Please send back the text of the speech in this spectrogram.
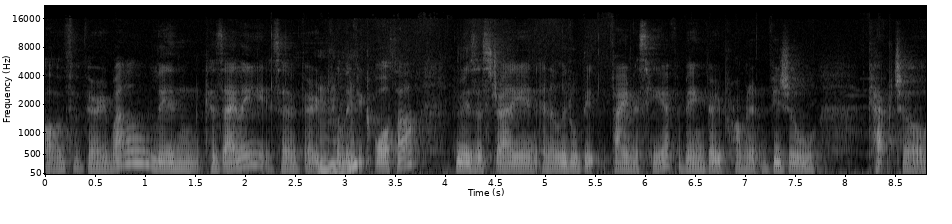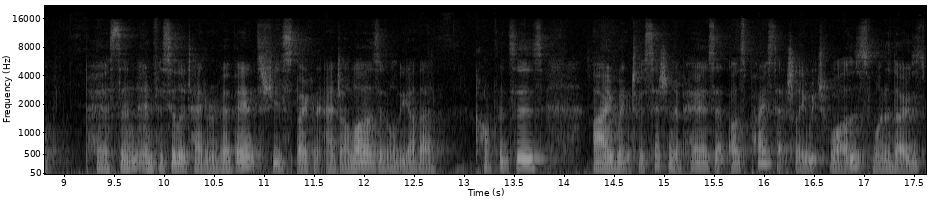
of very well, Lynne Cazaly. is a very mm-hmm. prolific author who is Australian and a little bit famous here for being a very prominent visual capture person and facilitator of events. She's spoken at Agile Oz and all the other conferences. I went to a session of hers at AusPost actually, which was one of those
